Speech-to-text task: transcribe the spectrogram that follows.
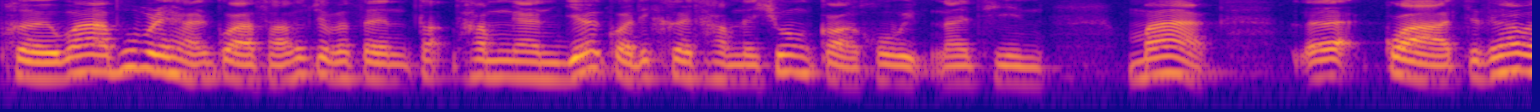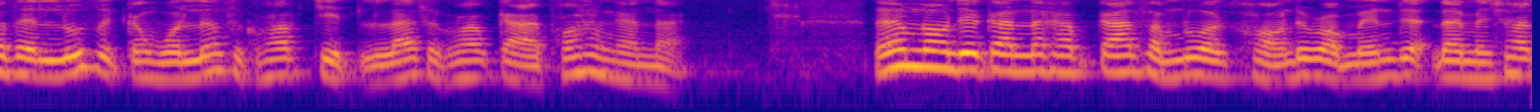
เผยว่าผู้บริหารกว่า 37%ทำงานเยอะกว่าที่เคยทำในช่วงก่อนโควิด -19 มาก และกว่า 75%รู้สึกกังวลเรื่องสุขภาพจิต และสุขภาพกายเพราะทำงานหนักในทำนองเดียวกันนะครับ การสำรวจของ Development Dimension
